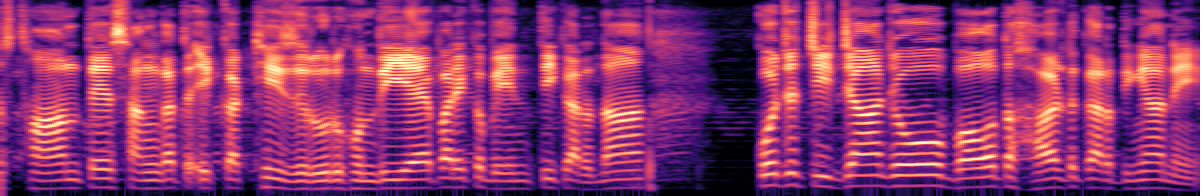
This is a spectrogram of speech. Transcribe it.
ਅਸਥਾਨ ਤੇ ਸੰਗਤ ਇਕੱਠੀ ਜ਼ਰੂਰ ਹੁੰਦੀ ਹੈ, ਪਰ ਇੱਕ ਬੇਨਤੀ ਕਰਦਾ, ਕੁਝ ਚੀਜ਼ਾਂ ਜੋ ਬਹੁਤ ਹਰਟ ਕਰਦੀਆਂ ਨੇ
